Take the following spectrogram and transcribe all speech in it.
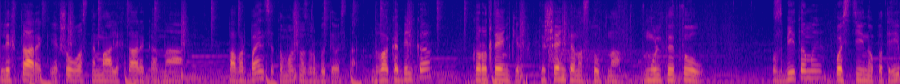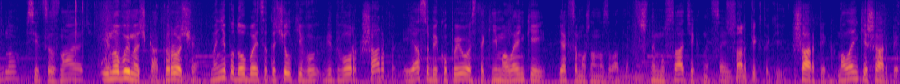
ліхтарик. Якщо у вас немає ліхтарика на павербенці, то можна зробити ось так. Два кабелька коротеньких, кишенька наступна, мультитул з бітами, постійно потрібно, всі це знають. І новиночка. Коротше, мені подобаються точилки в- від Worksharp, і я собі купив ось такий маленький, як це можна назвати? Це ж не мусатік, не цей. Шарпік такий. Шарпік, маленький шарпік.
